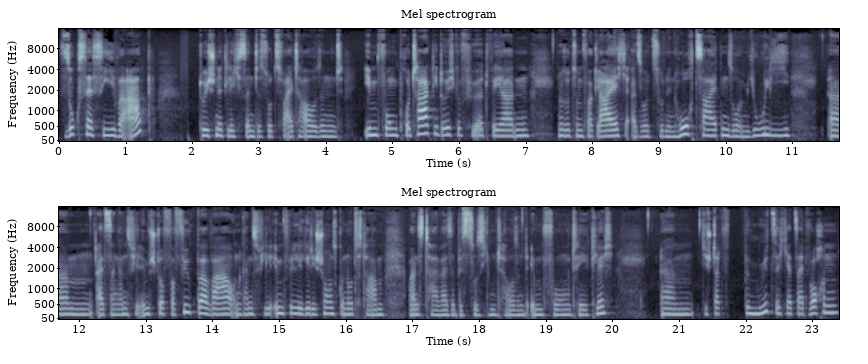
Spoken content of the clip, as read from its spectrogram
sukzessive ab. Durchschnittlich sind es so 2000 Impfungen pro Tag, die durchgeführt werden. Nur so zum Vergleich, also zu den Hochzeiten, so im Juli, ähm, als dann ganz viel Impfstoff verfügbar war und ganz viele Impfwillige die Chance genutzt haben, waren es teilweise bis zu 7000 Impfungen täglich. Ähm, die Stadt bemüht sich jetzt seit Wochen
